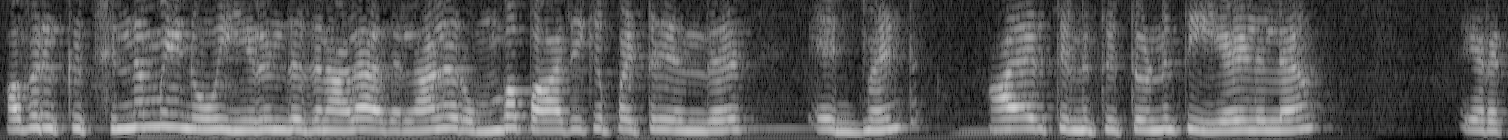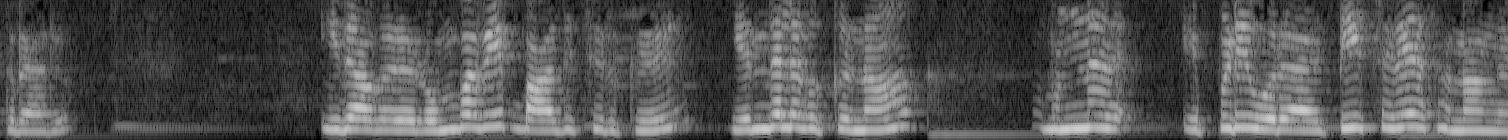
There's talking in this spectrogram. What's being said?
அவருக்கு சின்னம்மை நோய் இருந்ததுனால அதனால் ரொம்ப பாதிக்கப்பட்டு இருந்த எட்மண்ட் ஆயிரத்தி எண்ணூற்றி தொண்ணூற்றி ஏழில் இறக்குறாரு. இது அவரை ரொம்பவே பாதிச்சிருக்கு. எந்த அளவுக்குன்னா முன்ன எப்படி ஒரு டீச்சரே சொன்னாங்க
